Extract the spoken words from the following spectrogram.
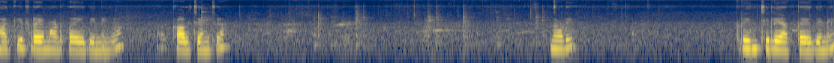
ಹಾಕಿ ಫ್ರೈ ಮಾಡ್ತಾ ಇದ್ದೀನಿ ಈಗ, ಕಾಲು ಚಮಚ. ನೋಡಿ, ಗ್ರೀನ್ ಚಿಲ್ಲಿ ಹಾಕ್ತಾ ಇದ್ದೀನಿ.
